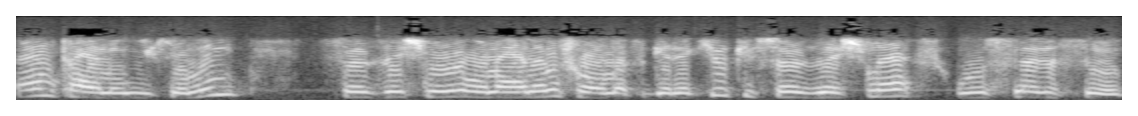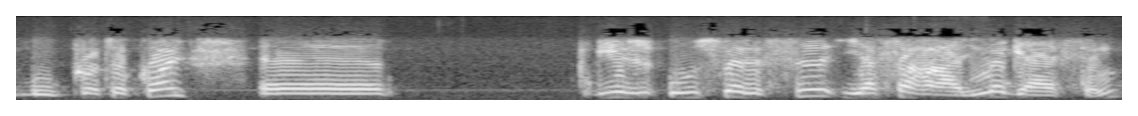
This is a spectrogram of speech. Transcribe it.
10 tane ülkenin sözleşmeyi onaylamış olması gerekiyor ki sözleşme uluslararası bu protokol e, bir uluslararası yasa haline gelsin.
